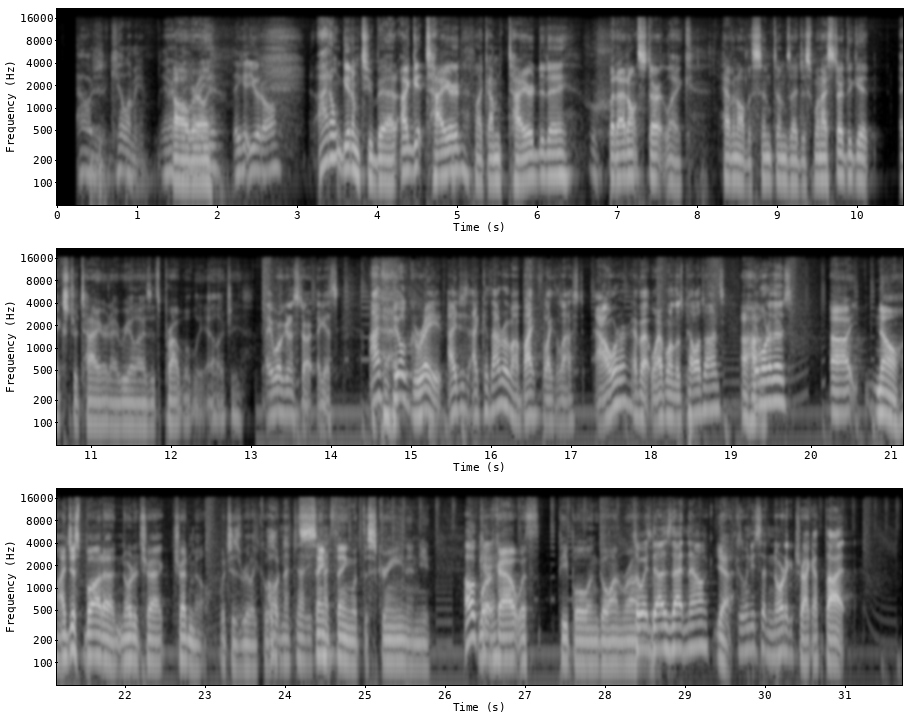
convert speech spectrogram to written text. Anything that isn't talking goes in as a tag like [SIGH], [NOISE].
Allergies are killing me. They're- Oh, they're really? you? They get you at all? I don't get them too bad. I get tired, like I'm tired today, but I don't start like having all the symptoms. I just when I start to get extra tired, I realize it's probably allergies. Hey, we're gonna start. I guess. I feel [LAUGHS] great. I just because I, rode my bike for like the last hour. Have I, I have one of those Pelotons? You Uh-huh. have one of those? Uh, no, I just bought a NordicTrack treadmill, which is really cool. Oh, 1990 Same thing with the screen, and you Okay. work out with people and go on runs. So it does that now? Yeah. Because when you said NordicTrack, I thought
